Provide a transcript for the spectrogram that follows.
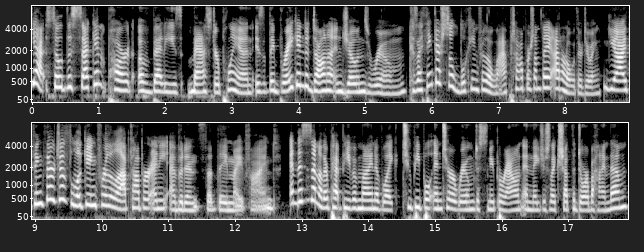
Yeah, so the second part of Betty's master plan is that they break into Donna and Joan's room because I think they're still looking for the laptop or something. I don't know what they're doing. Yeah, I think they're just looking for the laptop or any evidence that they might find. And this is another pet peeve of mine of like two people enter a room to snoop around and they just like shut the door behind them.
